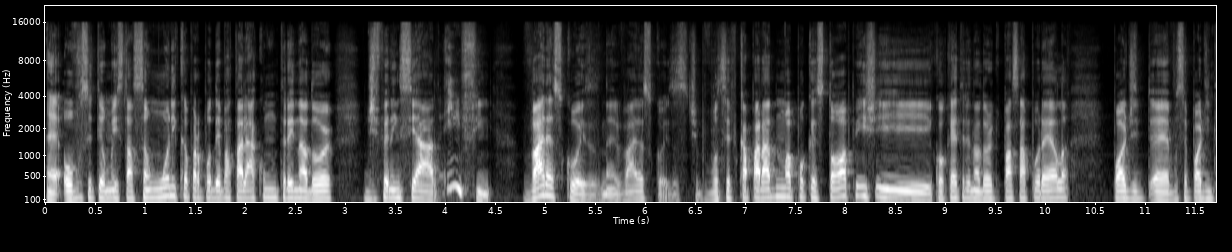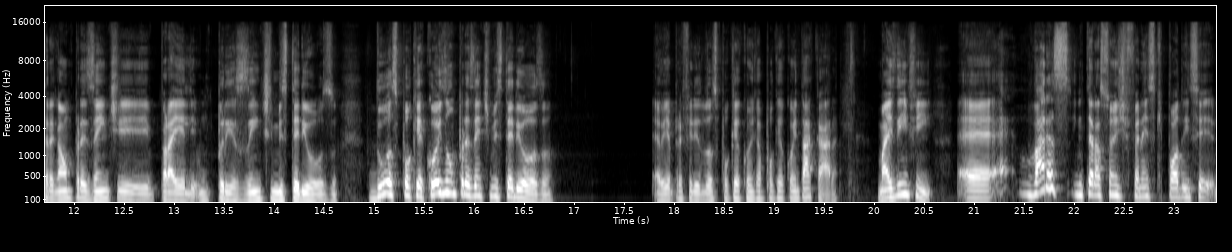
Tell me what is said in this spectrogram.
É, ou você ter uma estação única para poder batalhar com um treinador diferenciado. Enfim, várias coisas, né? Várias coisas. Tipo, você ficar parado numa Pokéstop e, e qualquer treinador que passar por ela pode, é, você pode entregar um presente para ele, um presente misterioso. Duas Pokécoins ou um presente misterioso? Eu ia preferir duas Pokécoin que a Pokécoin tá cara. Mas enfim, é, várias interações diferentes que podem ser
